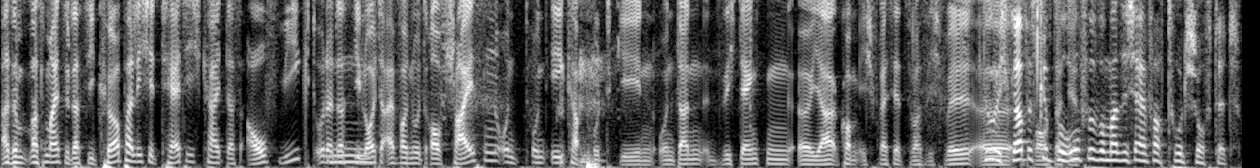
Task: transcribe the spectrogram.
Also was meinst du, dass die körperliche Tätigkeit das aufwiegt oder dass die Mm. Leute einfach nur drauf scheißen und, und eh kaputt gehen und dann sich denken, äh, ja komm, ich fress jetzt, was ich will. Du, äh, ich glaube, es gibt das jetzt. Berufe, wo man sich einfach totschuftet.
